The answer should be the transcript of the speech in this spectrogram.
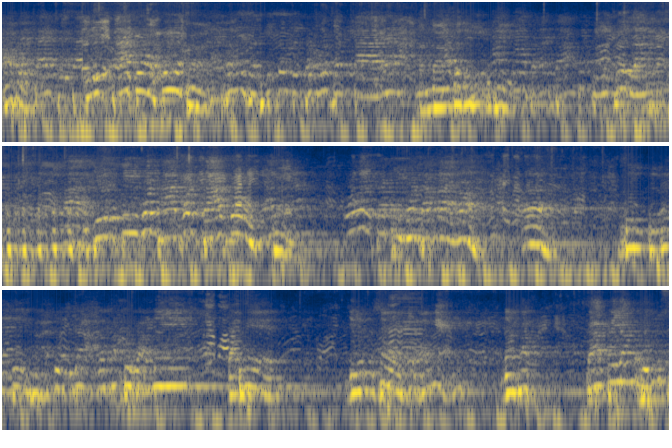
ครับผมใช้คือใช้ที่ใช้โชคที่เพราะนี่สถิตต้องเป็นคนรู้ชะตานะนานๆจะได้เห็นทีสามสิบปีขึ้นแล้วอ่ายืนสี่คนหาคนสามคนโอ้ยก็มีคนทำได้เนาะเออซึ่งเป็นแพที่หาดูยากแล้วครับทุกวันนี้ประเภทยืนโซ่สองแหง่งนะครับจากไปยังขุน ส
